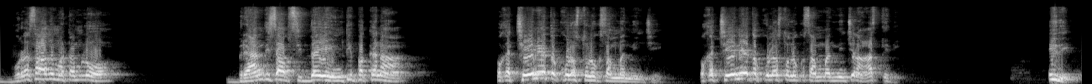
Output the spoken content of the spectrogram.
బురసాదు మఠంలో బ్రాంతి సాబ్ సిద్ధయ్య ఇంటి పక్కన ఒక చేనేత కులస్తులకు సంబంధించి ఒక చేనేత కులస్తులకు సంబంధించిన ఆస్తిది ఇది.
